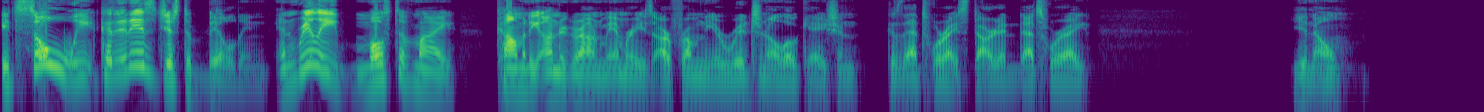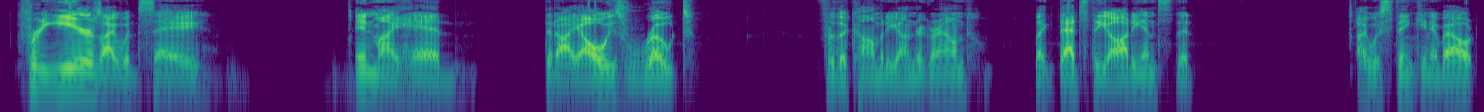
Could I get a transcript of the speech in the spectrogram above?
it's so weird because it is just a building. And really most of my Comedy Underground memories are from the original location because that's where I started. That's where I you know for years I would say in my head that I always wrote for the Comedy Underground like that's the audience that I was thinking about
